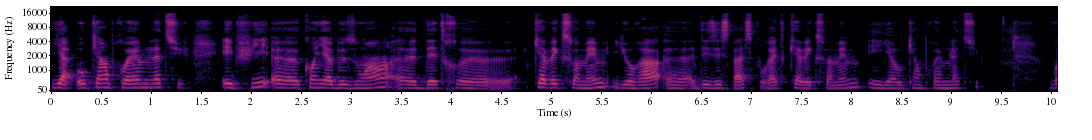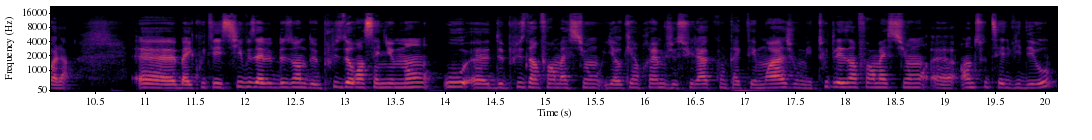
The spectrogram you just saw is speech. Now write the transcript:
Il n'y a aucun problème là-dessus. Et puis, quand il y a besoin d'être qu'avec soi-même, il y aura des espaces pour être qu'avec soi-même et il n'y a aucun problème là-dessus. Voilà. Euh, bah écoutez, si vous avez besoin de plus de renseignements ou euh, de plus d'informations, il n'y a aucun problème, je suis là, contactez-moi, je vous mets toutes les informations euh, en dessous de cette vidéo.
